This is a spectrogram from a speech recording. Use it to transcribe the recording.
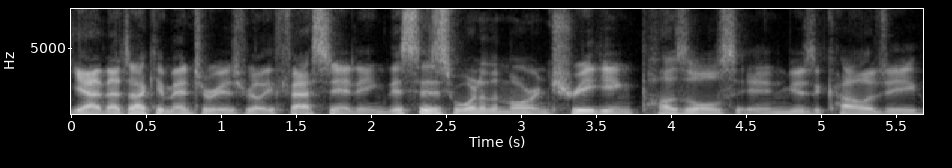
Yeah, that documentary is really fascinating. This is one of the more intriguing puzzles in musicology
